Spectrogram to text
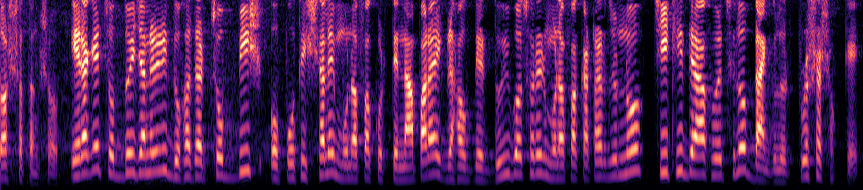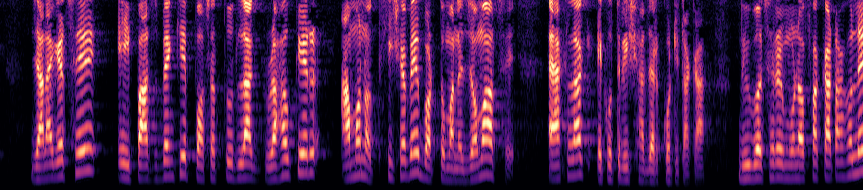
দশ শতাংশ। এর আগে চোদ্দই জানুয়ারি দুহাজার চব্বিশ ও পঁচিশ সালে মুনাফা করতে না পারায় গ্রাহকদের দুই বছরের মুনাফা কাটার জন্য চিঠি দেওয়া হয়েছিল ব্যাঙ্গালোর প্রশাসককে। জানা গেছে, এই পাঁচ ব্যাংকে পঁচাত্তর লাখ গ্রাহকের আমানত হিসাবে বর্তমানে জমা আছে এক লাখ একত্রিশ হাজার কোটি টাকা। দুই বছরের মুনাফা কাটা হলে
